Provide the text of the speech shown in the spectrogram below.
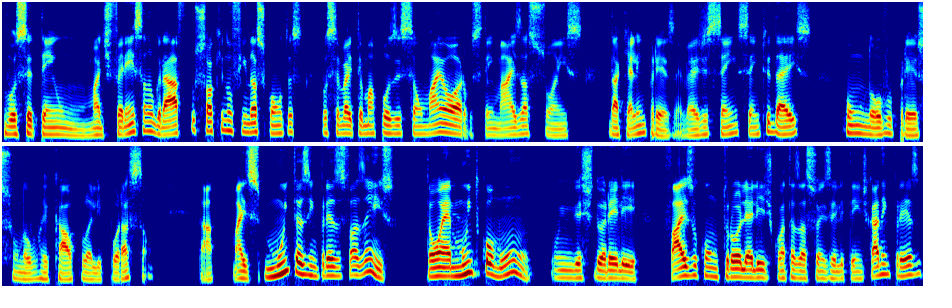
você tem uma diferença no gráfico, só que no fim das contas você vai ter uma posição maior, você tem mais ações daquela empresa. Ao invés de 100, 110, com um novo preço, um novo recálculo ali por ação. Tá? Mas muitas empresas fazem isso. Então é muito comum o investidor ele faz o controle ali de quantas ações ele tem de cada empresa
